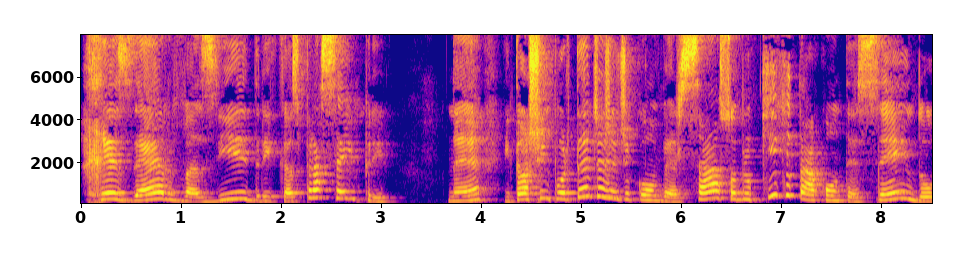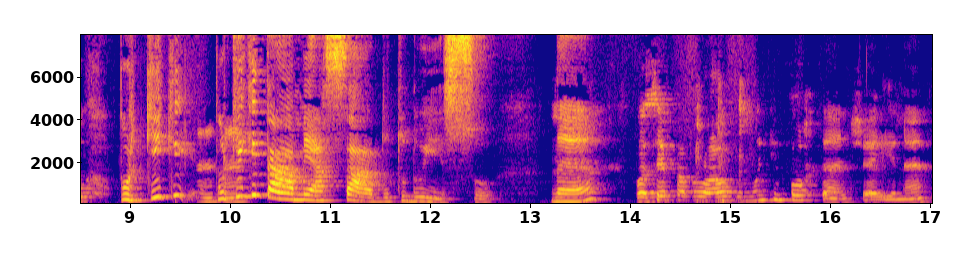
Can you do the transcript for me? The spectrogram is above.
reservas hídricas para sempre né? Então acho importante a gente conversar sobre o que está acontecendo, por que que, uhum. por que que está ameaçado tudo isso, né? Você falou algo muito importante aí, né?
